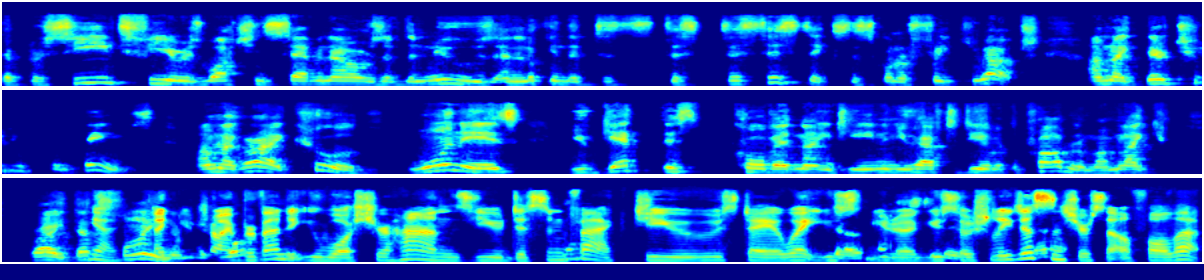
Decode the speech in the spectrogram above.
The perceived fear is watching seven hours of the news and looking at the, statistics that's going to freak you out. I'm like, they're two different things. I'm like, all right, cool. One is you get this COVID 19 and you have to deal with the problem. I'm like, right that's yeah, fine and you try and prevent it you wash your hands you disinfect you stay away you, yeah, you know you socially distance yeah. yourself all that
